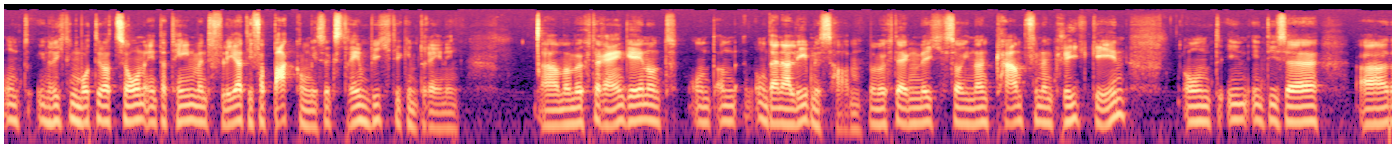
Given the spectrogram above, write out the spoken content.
Und in Richtung Motivation, Entertainment, Flair, die Verpackung ist extrem wichtig im Training. Äh, man möchte reingehen und, und, und, ein Erlebnis haben. Man möchte eigentlich so in einen Kampf, in einen Krieg gehen und in, in diese, äh,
